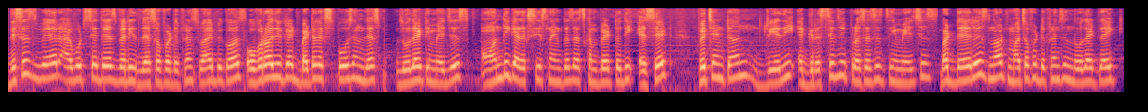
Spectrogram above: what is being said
This is where I would say there's very less of a difference. Why? Because overall you get better exposure and less low light images on the Galaxy S9 Plus as compared to the S8 which in turn really aggressively processes the images. But there is not much of a difference in low light like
